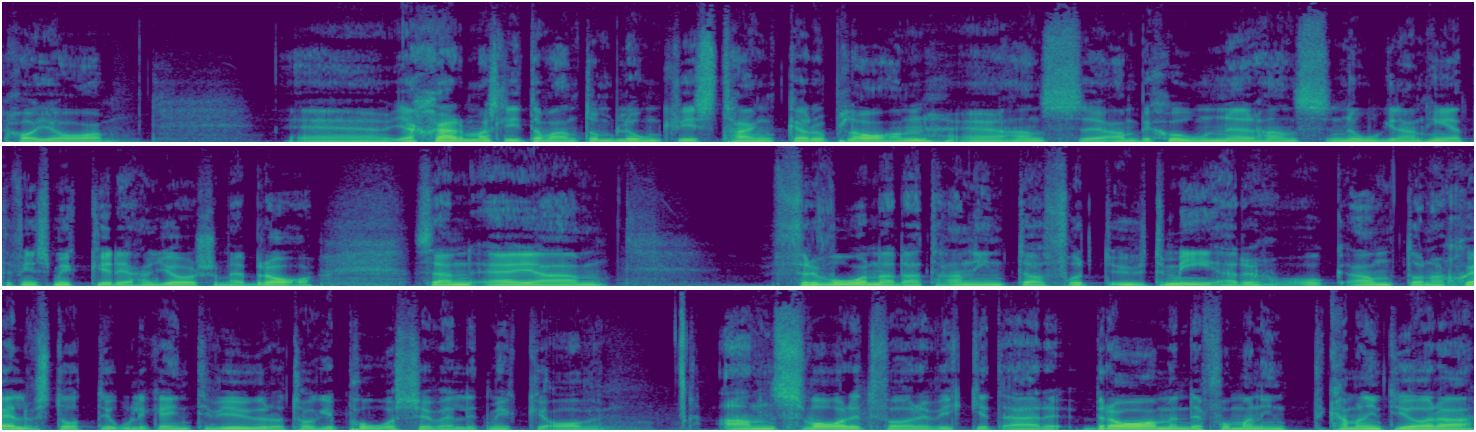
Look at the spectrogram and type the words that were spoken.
har jag eh, jag skärmas lite av Anton Blomqvists tankar och plan, eh, hans ambitioner, hans noggrannhet. Det finns mycket i det han gör som är bra. Sen är jag förvånad att han inte har fått ut mer och Anton har själv stått i olika intervjuer och tagit på sig väldigt mycket av ansvaret för det, vilket är bra, men det får man inte, kan man inte göra.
